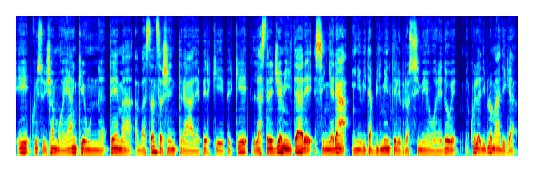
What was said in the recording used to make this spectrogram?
e questo diciamo è anche un tema abbastanza centrale perché? perché la strategia militare segnerà inevitabilmente le prossime ore dove quella diplomatica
